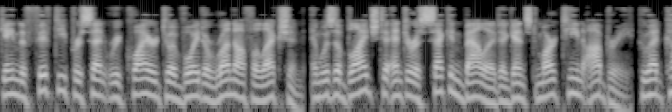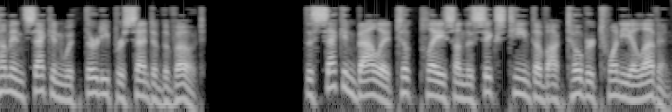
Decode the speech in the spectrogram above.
gain the 50% required to avoid a runoff election, and was obliged to enter a second ballot against Martine Aubry, who had come in second with 30% of the vote. The second ballot took place on 16 October 2011.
